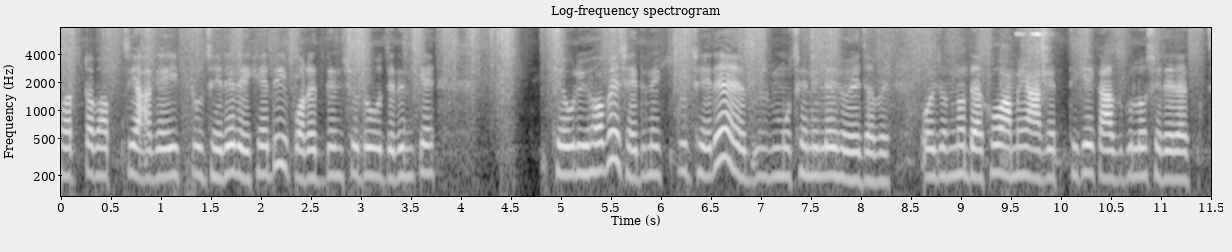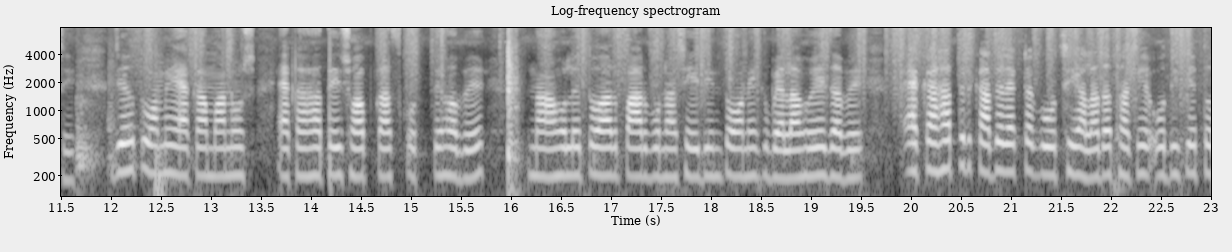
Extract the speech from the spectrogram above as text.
ঘরটা ভাবছি আগে একটু ঝেড়ে রেখে দিই, পরের দিন শুধু যেদিনকে থেউরি হবে সেই দিন একটু ছেড়ে মুছে নিলেই হয়ে যাবে। ওই জন্য দেখো আমি আগের থেকে কাজগুলো সেরে রাখছি। যেহেতু আমি একা মানুষ, একা হাতে সব কাজ করতে হবে না হলে তো আর পারব না, সেই দিন তো অনেক বেলা হয়ে যাবে। একা হাতের কাজের একটা গোছি আলাদা থাকে, ওদিকে তো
